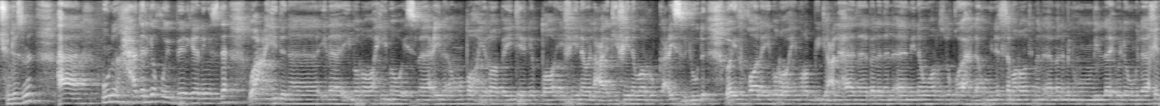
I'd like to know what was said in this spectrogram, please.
tushundingizmi ha uni hadirga qo'yib berganingizda vaidna ila ibrohima va ismoil an tahira bayti lit-taifina wal-akifina war-ruk'i sujud wa idh qala ibrohim rabbi ij'al hadha baladan aminan warzuq ahlahu min ath-thamarati man amana minhum billahi wal yawmil akhir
